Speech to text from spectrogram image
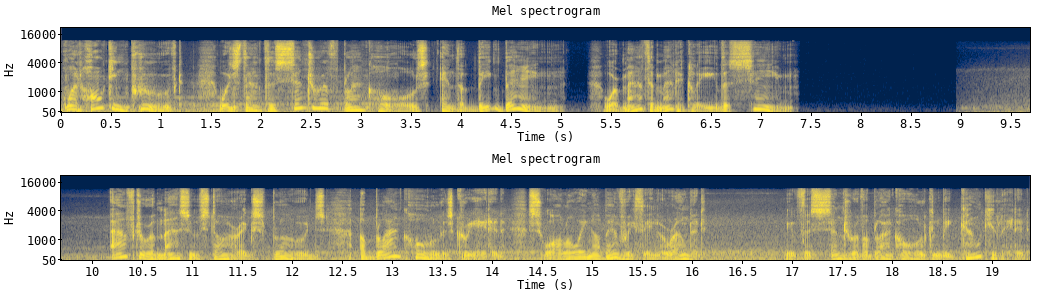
What Hawking proved was that the center of black holes and the Big Bang were mathematically the same. After a massive star explodes, a black hole is created, swallowing up everything around it. If the center of a black hole can be calculated,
